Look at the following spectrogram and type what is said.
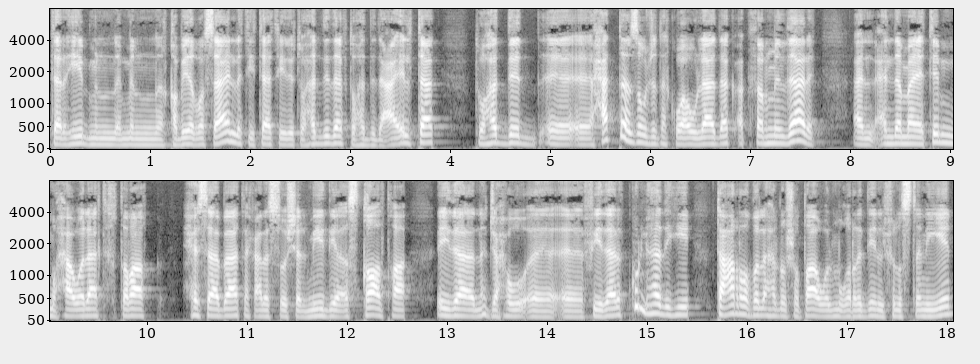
ترهيب من من قبيل الرسائل التي تأتي لتهددك تهدد عائلتك تهدد حتى زوجتك وأولادك أكثر من ذلك. عندما يتم محاولات اختراق حساباتك على السوشيال ميديا إسقاطها إذا نجحوا آه، آه، في ذلك. كل هذه تعرض لها النشطاء والمغردين الفلسطينيين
